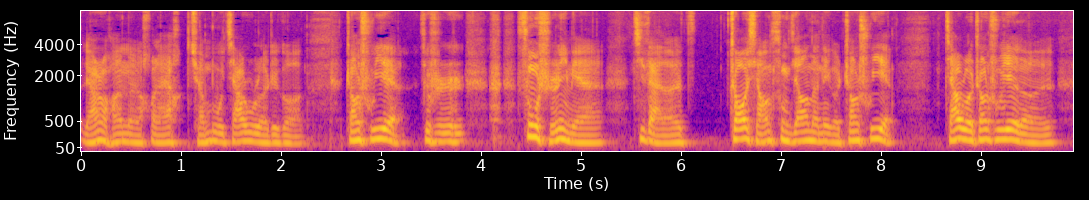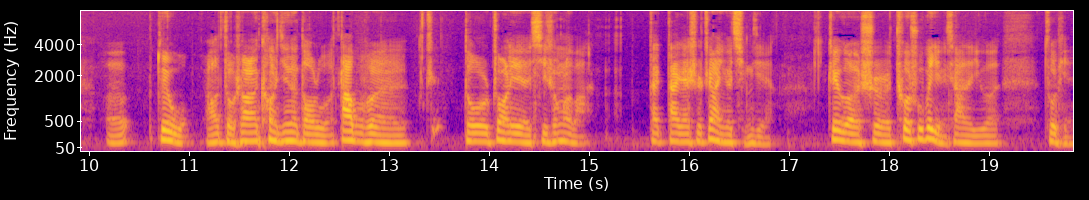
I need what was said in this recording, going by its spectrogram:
梁少寒们后来全部加入了这个张叔夜，就是 《宋史》里面记载了招降宋江的那个张叔夜，加入了张叔夜的呃队伍，然后走上了抗金的道路，大部分都壮烈牺牲了吧？大大概是这样一个情节。这个是特殊背景下的一个作品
